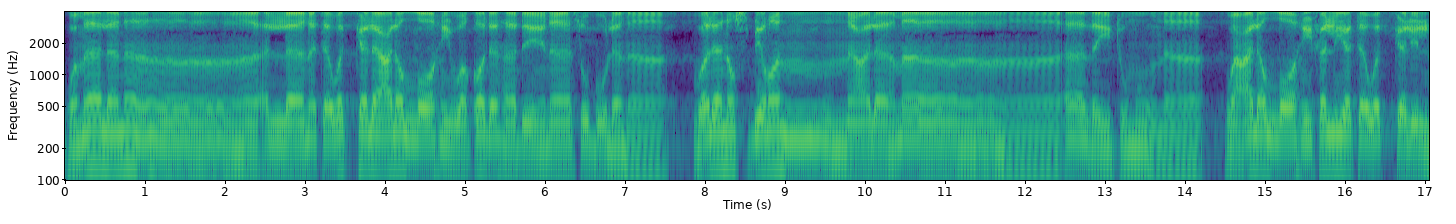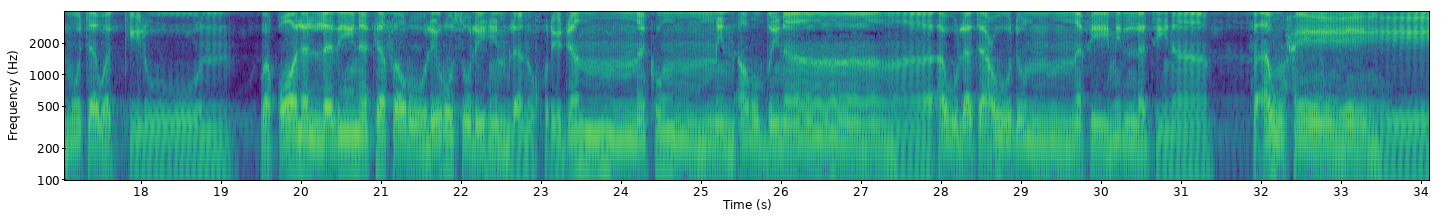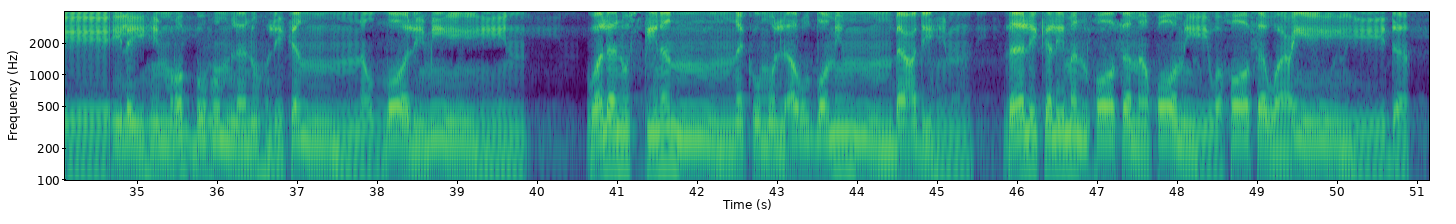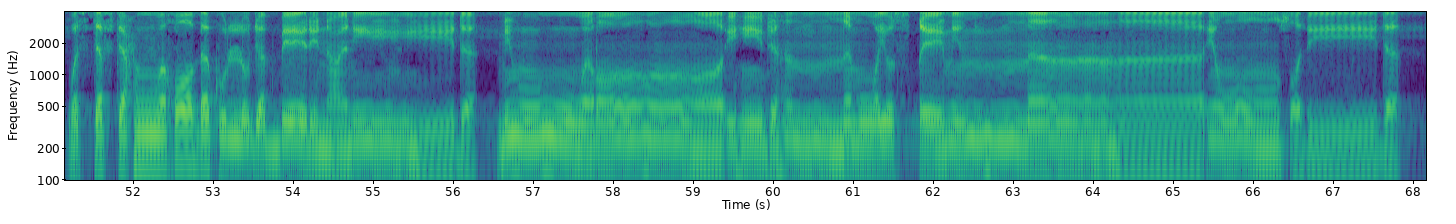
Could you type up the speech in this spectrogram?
وما لنا الا نتوكل على الله وقد هدينا سبلنا ولنصبرن على ما اذيتمونا وعلى الله فليتوكل المتوكلون وقال الذين كفروا لرسلهم لنخرجنكم من أرضنا أو لتعودن في ملتنا. فأوحي إليهم ربهم لنهلكن الظالمين ولنسكننكم الأرض من بعدهم. ذلك لمن خاف مقامي وخاف وعيد. واستفتحوا وخاب كل جبير عنيد. من ورائه جهنم ويسقي من ماء صديد.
